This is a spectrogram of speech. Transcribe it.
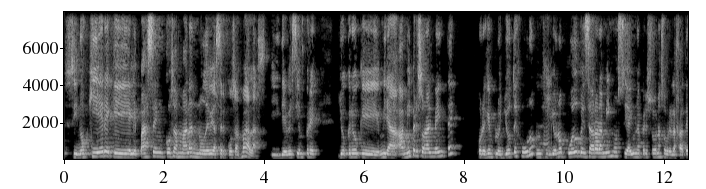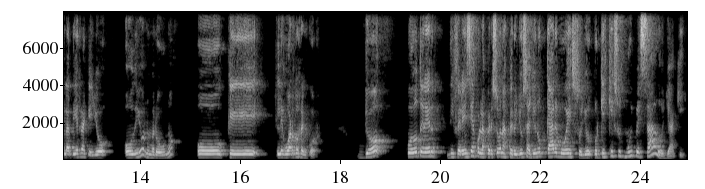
si no quiere que le pasen cosas malas, no debe hacer cosas malas y debe siempre, yo creo que, mira, a mí personalmente, Por ejemplo, yo te juro, yo no puedo pensar ahora mismo si hay una persona sobre la faz de la tierra que yo odio, número uno, o que le guardo rencor. Yo puedo tener diferencias con las personas, pero yo, o sea, yo no cargo eso, yo, porque es que eso es muy pesado, Jackie.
